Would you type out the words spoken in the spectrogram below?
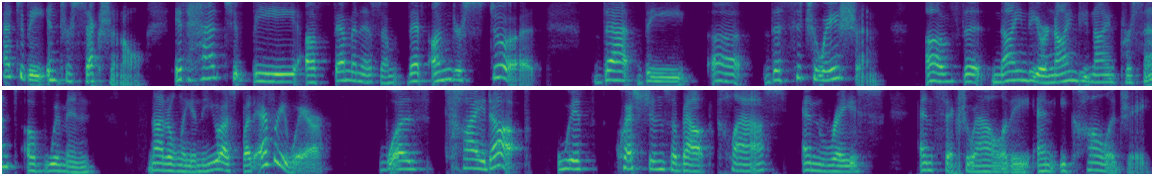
had to be intersectional, it had to be a feminism that understood that the, uh, the situation of the 90 or 99% of women not only in the US, but everywhere, was tied up with questions about class and race and sexuality and ecology.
